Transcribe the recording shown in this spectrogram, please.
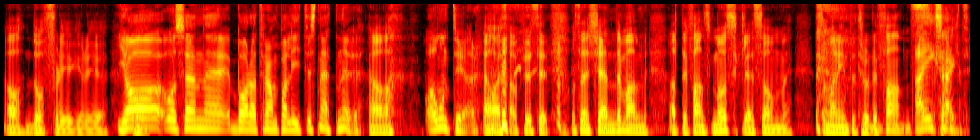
ja, då flyger det ju. Ja, och sen eh, bara trampa lite snett nu. Ja. Vad ont det gör. Ja, ja, precis. Och sen kände man att det fanns muskler som, som man inte trodde fanns. Ja, exakt.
